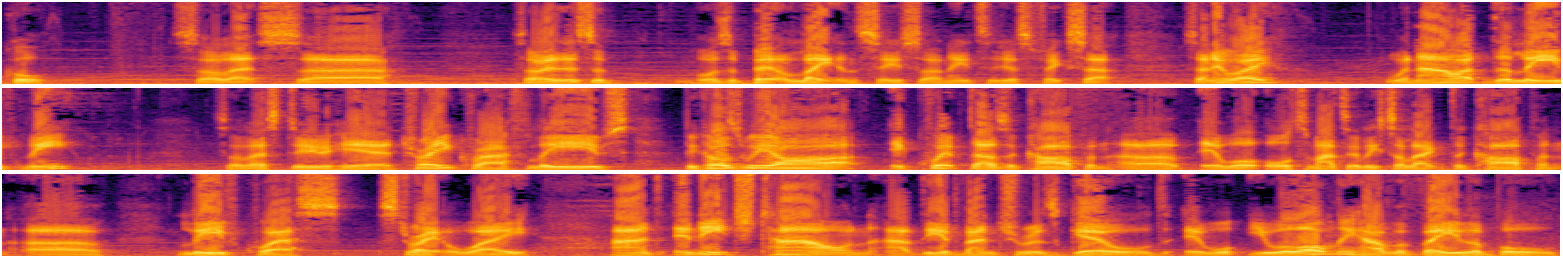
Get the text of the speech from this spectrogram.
Cool. So let's. Uh, sorry, there's a was a bit of latency, so I need to just fix that. So anyway, we're now at the Levemete. So let's do here tradecraft leves. Because we are equipped as a carpenter, it will automatically select the carpenter leve quests straight away. And in each town at the Adventurers Guild, it will, you will only have available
